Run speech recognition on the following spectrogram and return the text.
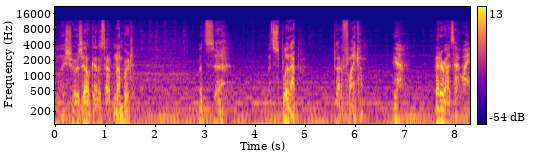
Well, they sure as hell got us outnumbered. Let's, uh, let's split up. Try to flank them. Yeah. Better odds that way.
